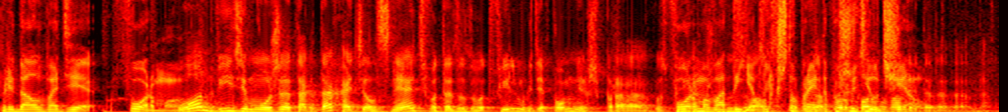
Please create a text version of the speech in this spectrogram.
Придал воде форму. Он, видимо, уже тогда хотел снять вот этот вот фильм, где, помнишь, про... Господи, Форма воды, я только что про да, это пошутил, чел. Да, да, да, да.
